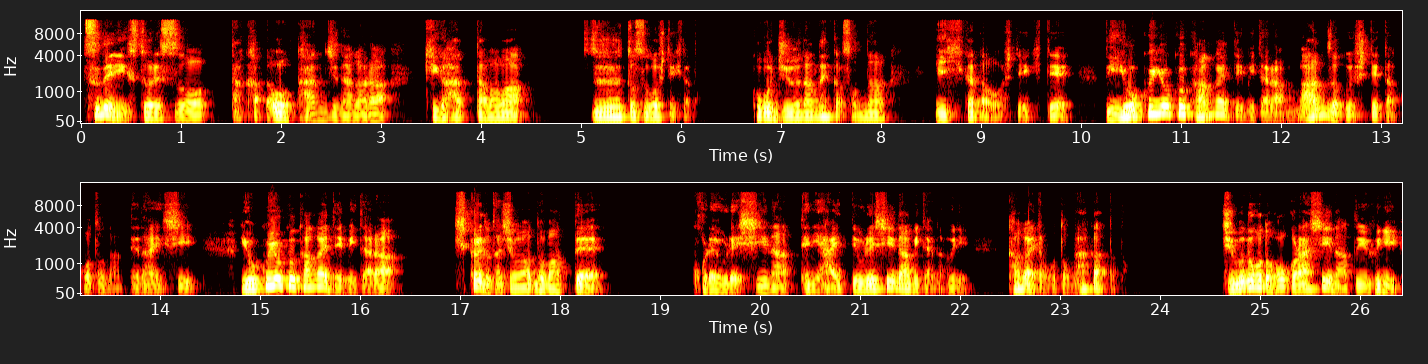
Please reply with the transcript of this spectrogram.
常にストレスを高を感じながら気が張ったままずっと過ごしてきたと。ここ十何年間そんな生き方をしてきて、で、よくよく考えてみたら満足してたことなんてないし、よくよく考えてみたら、しっかりと立ち止まって、これ嬉しいな、手に入って嬉しいな、みたいな風に考えたことなかったと。自分のこと誇らしいなというふうに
